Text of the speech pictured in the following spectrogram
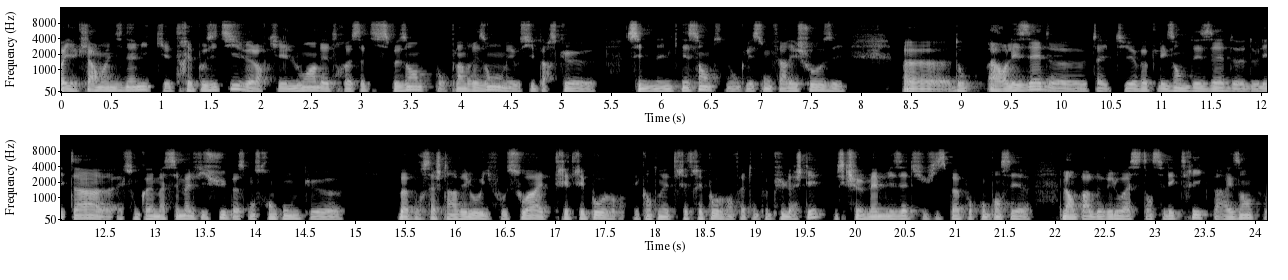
il y a clairement une dynamique qui est très positive, alors qui est loin d'être satisfaisante pour plein de raisons, mais aussi parce que c'est une dynamique naissante. Donc laissons faire les choses. Et euh, donc, alors les aides, euh, tu évoques l'exemple des aides de l'État, elles sont quand même assez mal fichues parce qu'on se rend compte que bah pour s'acheter un vélo, il faut soit être très très pauvre, et quand on est très très pauvre, en fait, on peut plus l'acheter, parce que même les aides suffisent pas pour compenser. Euh, là, on parle de vélos à assistance électrique, par exemple,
